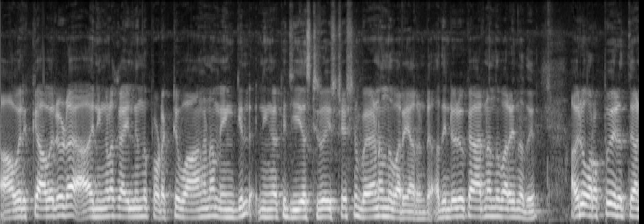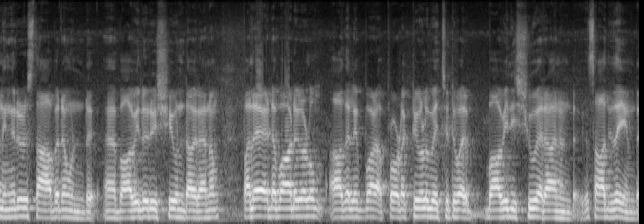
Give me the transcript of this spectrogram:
അവർക്ക് അവരുടെ നിങ്ങളുടെ നിങ്ങളെ കയ്യിൽ നിന്ന് പ്രൊഡക്റ്റ് വാങ്ങണമെങ്കിൽ നിങ്ങൾക്ക് ജി എസ് ടി രജിസ്ട്രേഷൻ വേണമെന്ന് പറയാറുണ്ട്. അതിന്റെ ഒരു കാരണം എന്ന് പറയുന്നത് അവർ ഉറപ്പ് വരുത്തുകയാണ് ഒരു സ്ഥാപനമുണ്ട്. ഭാവിയിലൊരു ഇഷ്യൂ ഉണ്ടാവില്ല. കാരണം പല ഇടപാടുകളും അതല്ലെങ്കിൽ പ്രൊഡക്റ്റുകളും വെച്ചിട്ട് ഭാവിയിൽ ഇഷ്യൂ വരാനുണ്ട് സാധ്യതയുണ്ട്.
